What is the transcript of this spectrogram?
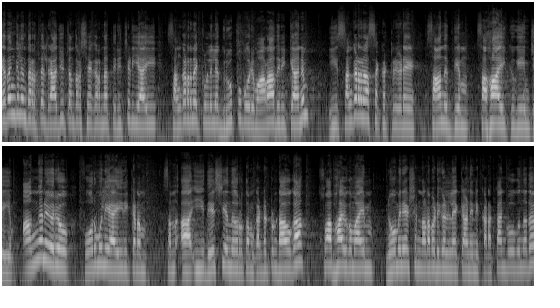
ഏതെങ്കിലും തരത്തിൽ രാജീവ് ചന്ദ്രശേഖരന് തിരിച്ചടിയായി സംഘടനയ്ക്കുള്ളിലെ ഗ്രൂപ്പ് പോലും മാറാതിരിക്കാനും ഈ സംഘടനാ സെക്രട്ടറിയുടെ സാന്നിധ്യം സഹായിക്കുകയും ചെയ്യും. അങ്ങനെയൊരു ഫോർമുലയായിരിക്കണം ഈ ദേശീയ നേതൃത്വം കണ്ടിട്ടുണ്ടാവുക. സ്വാഭാവികമായും നോമിനേഷൻ നടപടികളിലേക്കാണ് ഇനി കടക്കാൻ പോകുന്നത്.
